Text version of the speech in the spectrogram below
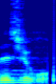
individual.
